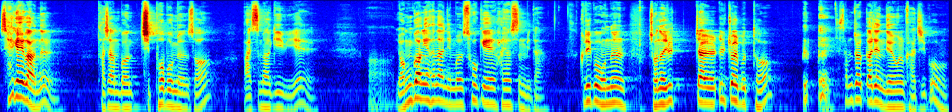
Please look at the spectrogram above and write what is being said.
세계관을 다시 한번 짚어보면서 말씀하기 위해 어, 영광의 하나님을 소개하였습니다. 그리고 오늘 저는 1절 1절부터 3절까지의 내용을 가지고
